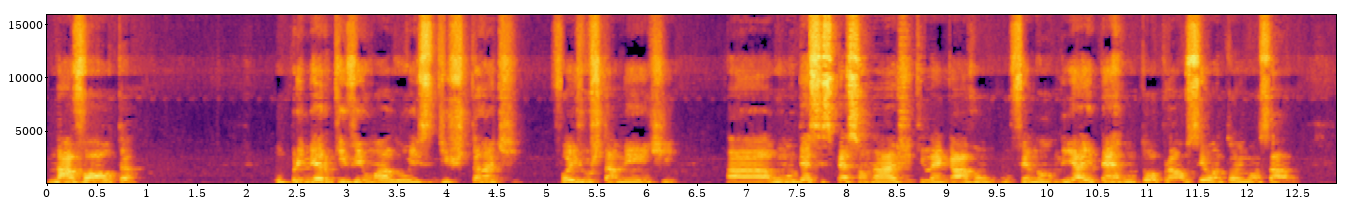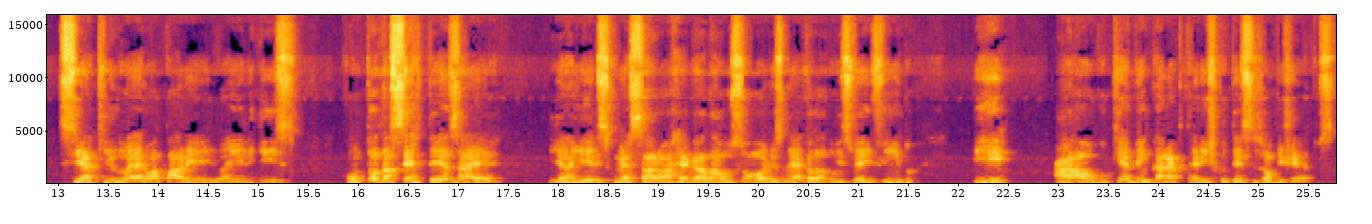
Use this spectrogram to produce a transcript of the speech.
Na volta, o primeiro que viu uma luz distante foi justamente ah, um desses personagens que legavam o fenômeno. E aí perguntou para o seu Antônio Gonçalves se aquilo era o aparelho. Aí ele disse, com toda certeza é. E aí eles começaram a regalar os olhos, né? Aquela luz veio vindo. E há algo que é bem característico desses objetos.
